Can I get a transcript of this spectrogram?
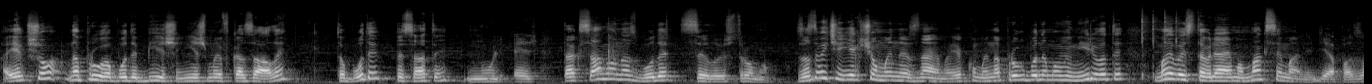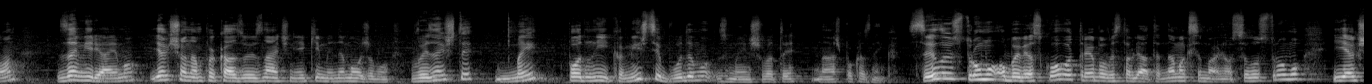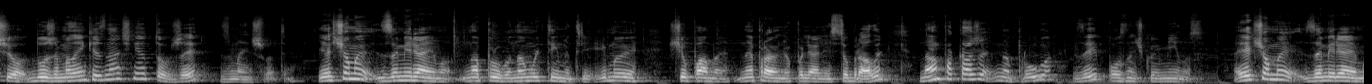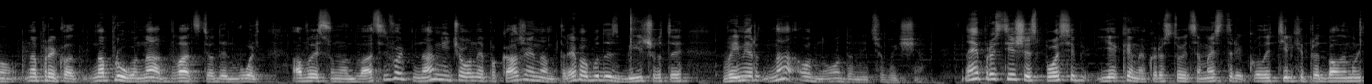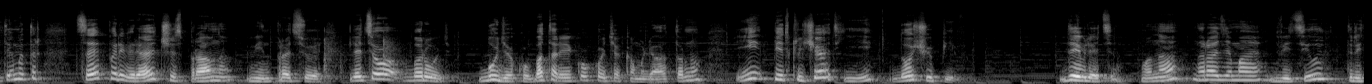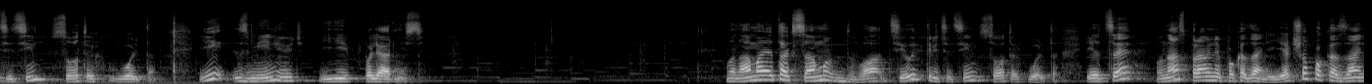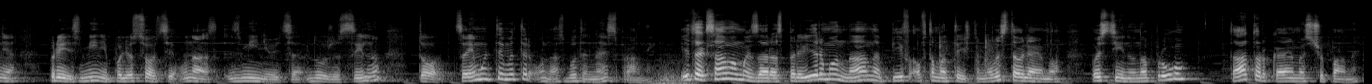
А якщо напруга буде більше, ніж ми вказали, то буде писати 0L. Так само у нас буде силою струму. Зазвичай, якщо ми не знаємо, яку ми напругу будемо вимірювати, ми виставляємо максимальний діапазон, заміряємо. Якщо нам показує значення, які ми не можемо визначити, ми по одній комірці будемо зменшувати наш показник. Силою струму обов'язково треба виставляти на максимальну силу струму, і якщо дуже маленьке значення, то вже зменшувати. Якщо ми заміряємо напругу на мультиметрі і ми щупами неправильну полярність обрали, нам покаже напругу з позначкою мінус. А якщо ми заміряємо, наприклад, напругу на 21 вольт, а виставлено 20 вольт, нам нічого не покаже, нам треба буде збільшувати вимір на одну одиницю вище. Найпростіший спосіб, якими користуються майстри, коли тільки придбали мультиметр, це перевіряють, чи справно він працює. Для цього беруть будь-яку батарейку, хоч акумуляторну, і підключають її до щупів. Дивляться, вона наразі має 2,37 вольта і змінюють її полярність. Вона має так само 2,37 вольта. І це у нас правильне показання. Якщо показання при зміні полюсовці у нас змінюються дуже сильно, то цей мультиметр у нас буде несправний. І так само ми зараз перевіримо на напівавтоматичному. Виставляємо постійну напругу та торкаємось щупами.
